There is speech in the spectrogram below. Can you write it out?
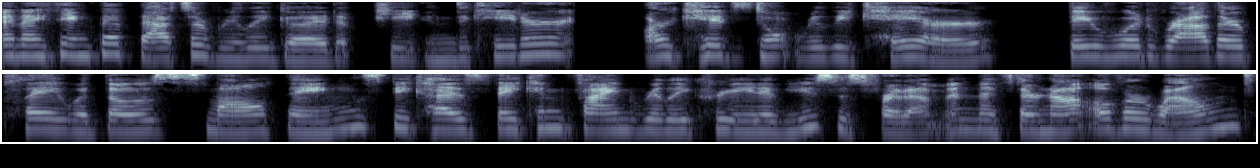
And I think that that's a really good P indicator. Our kids don't really care. They would rather play with those small things because they can find really creative uses for them. And if they're not overwhelmed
